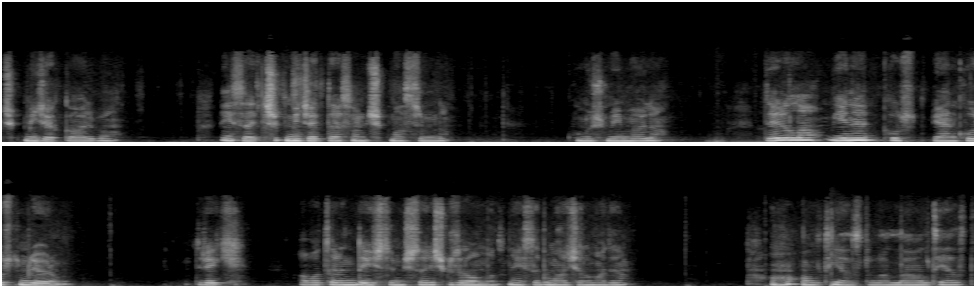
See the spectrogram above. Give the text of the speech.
Çıkmayacak galiba. Neyse çıkmayacak dersem çıkmaz şimdi. Konuşmayayım öyle. Daryl'a yeni kostüm yani kostüm diyorum. Direkt avatarını değiştirmişler. Hiç güzel olmadı. Neyse bunu açalım hadi. Aha 6 yazdı. Vallahi 6 yazdı.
